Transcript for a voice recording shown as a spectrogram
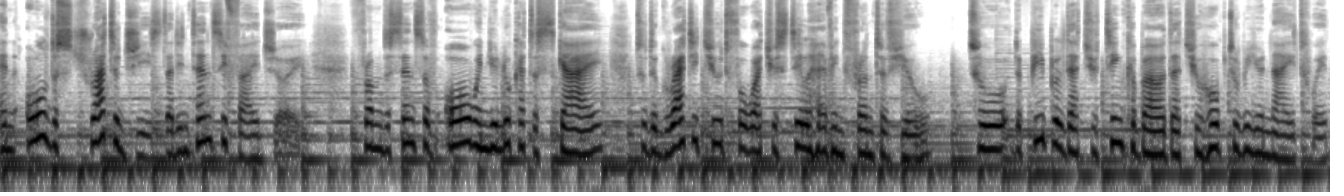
and all the strategies that intensify joy from the sense of awe when you look at the sky to the gratitude for what you still have in front of you to the people that you think about that you hope to reunite with.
